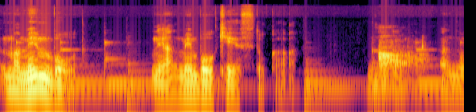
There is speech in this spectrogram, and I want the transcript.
まあ綿棒、ね、あの綿棒ケースとか、なんかああの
